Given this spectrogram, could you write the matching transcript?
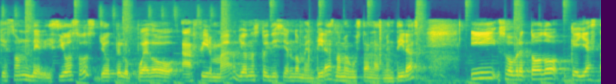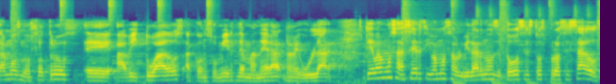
que son deliciosos, yo te lo puedo afirmar, yo no estoy diciendo mentiras, no me gustan las mentiras. Y sobre todo que ya estamos nosotros eh, habituados a consumir de manera regular. ¿Qué vamos a hacer si vamos a olvidarnos de todos estos procesados?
